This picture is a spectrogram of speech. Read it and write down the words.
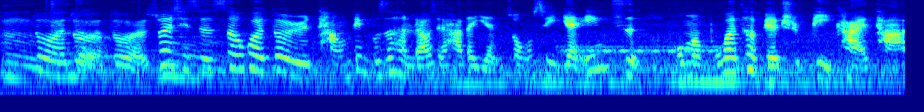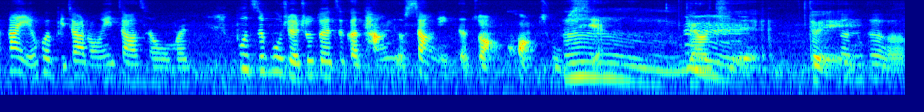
嗯，对对对，所以其实社会对于糖并不是很了解它的严重性，也因此我们不会特别去避开它，那也会比较容易造成我们不知不觉就对这个糖有上瘾的状况出现。嗯，了解，嗯、对，真的。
